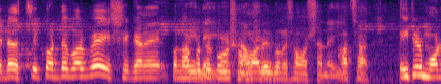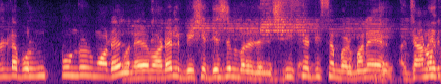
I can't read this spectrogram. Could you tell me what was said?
এটা চেক করতে পারবে সেখানে কোনো কোনো সমস্যা আমাদের নেই। কোনো সমস্যা নেই। আচ্ছা এইটার মডেলটা বলুন পনেরোর মডেল পনেরো মডেল বিশে ডিসেম্বরে রেজিস্ট্রেশন বিশে ডিসেম্বর মানে জানুয়ারি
